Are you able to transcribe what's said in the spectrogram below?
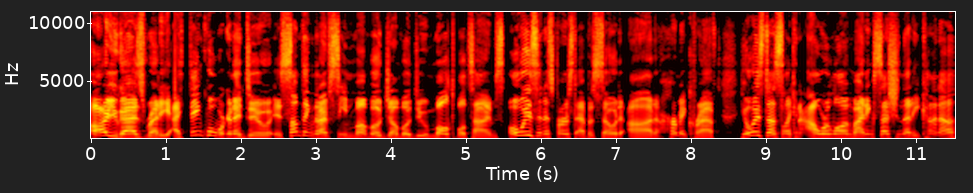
Are you guys ready? I think what we're going to do is something that I've seen Mumbo Jumbo do multiple times, always in his first episode on Hermitcraft. He always does like an hour long mining session that he kind of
